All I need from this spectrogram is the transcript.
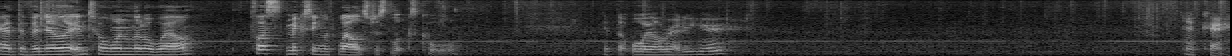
Add the vanilla into one little well. Plus mixing with wells just looks cool. Get the oil ready here. Okay.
